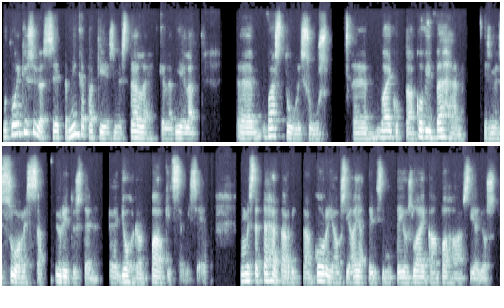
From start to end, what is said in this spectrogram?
Mutta voi kysyä se, että minkä takia esimerkiksi tällä hetkellä vielä vastuullisuus vaikuttaa kovin vähän esimerkiksi Suomessa yritysten johdon palkitsemiseen. Mun mielestä tähän tarvitaan korjaus ja ajattelisin, että ei olisi lainkaan paha asia, jos,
